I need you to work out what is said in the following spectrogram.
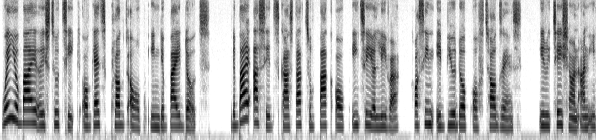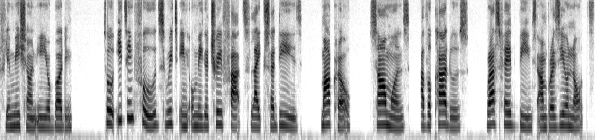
When your bile is too thick or gets clogged up in the bile ducts, the bile acids can start to back up into your liver, causing a buildup of toxins, irritation, and inflammation in your body. So, eating foods rich in omega 3 fats like sardines, mackerel, salmons, avocados, grass fed beans, and Brazil nuts.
